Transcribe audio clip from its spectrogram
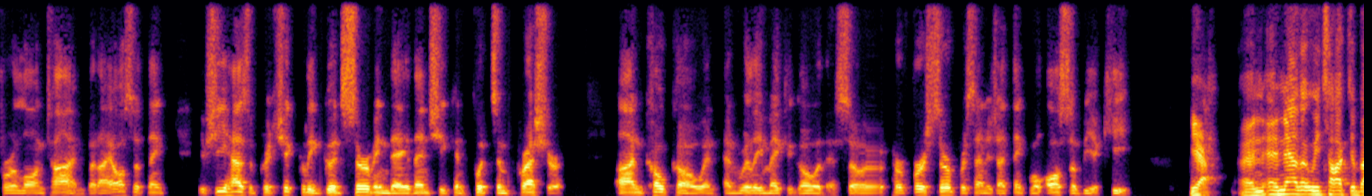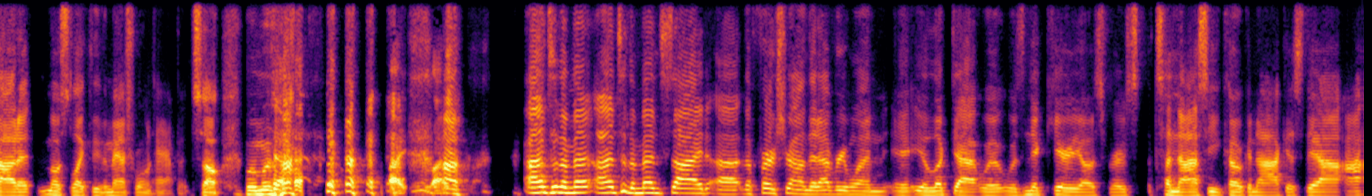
for a long time. But I also think if she has a particularly good serving day, then she can put some pressure on Coco and, and really make a go of this. So her first serve percentage, I think, will also be a key. Yeah. And and now that we talked about it, most likely the match won't happen. So we'll move on. right, right. Uh, onto the men, onto the men's side, uh, the first round that everyone uh, you looked at was, was Nick Kyrgios versus Thanasi Kokkinakis. They are uh,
